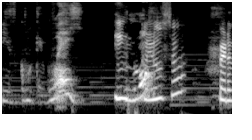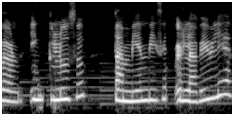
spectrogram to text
Y es como que, güey, Incluso, perdón, incluso también dice en la Biblia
